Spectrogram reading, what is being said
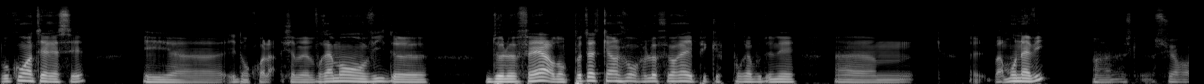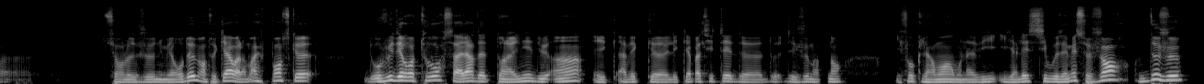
beaucoup intéressé. Et, donc, voilà, j'avais vraiment envie de, de le faire. Donc peut-être qu'un jour je le ferai et puis que je pourrais vous donner euh, bah, mon avis euh, sur, euh, sur le jeu numéro 2. Mais en tout cas, voilà, moi je pense que au vu des retours, ça a l'air d'être dans la lignée du 1 et avec les capacités de, des jeux maintenant, il faut clairement, à mon avis, y aller si vous aimez ce genre de jeu.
